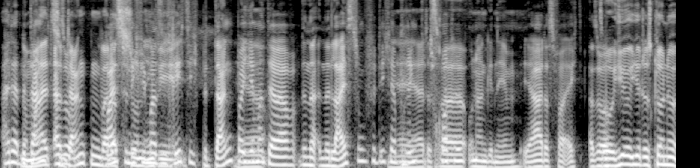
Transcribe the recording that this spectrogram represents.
Alter, normal bedankt, also, zu danken, war weißt das du nicht, schon wie man sich richtig bedankt bei Ja. jemand, der eine, eine Leistung für dich ja, erbringt? ja, das Trottel? war unangenehm. ja, das war echt, also, So, hier, hier, das kleine,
